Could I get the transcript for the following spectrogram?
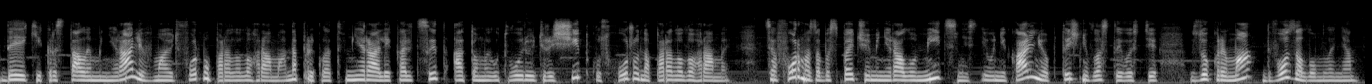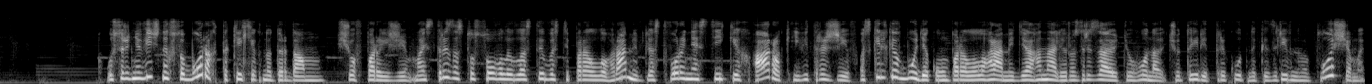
Деякі кристали мінералів мають форму паралелограма. Наприклад, в мінералі кальцит атоми утворюють решітку, схожу на паралелограми. Ця форма забезпечує мінералу міцність і унікальні оптичні властивості, зокрема двозаломлення. У середньовічних соборах, таких як Нотр-Дам, що в Парижі, майстри застосовували властивості паралелограмів для створення стійких арок і вітражів, оскільки в будь-якому паралелограмі діагоналі розрізають його на чотири трикутники з рівними площами,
